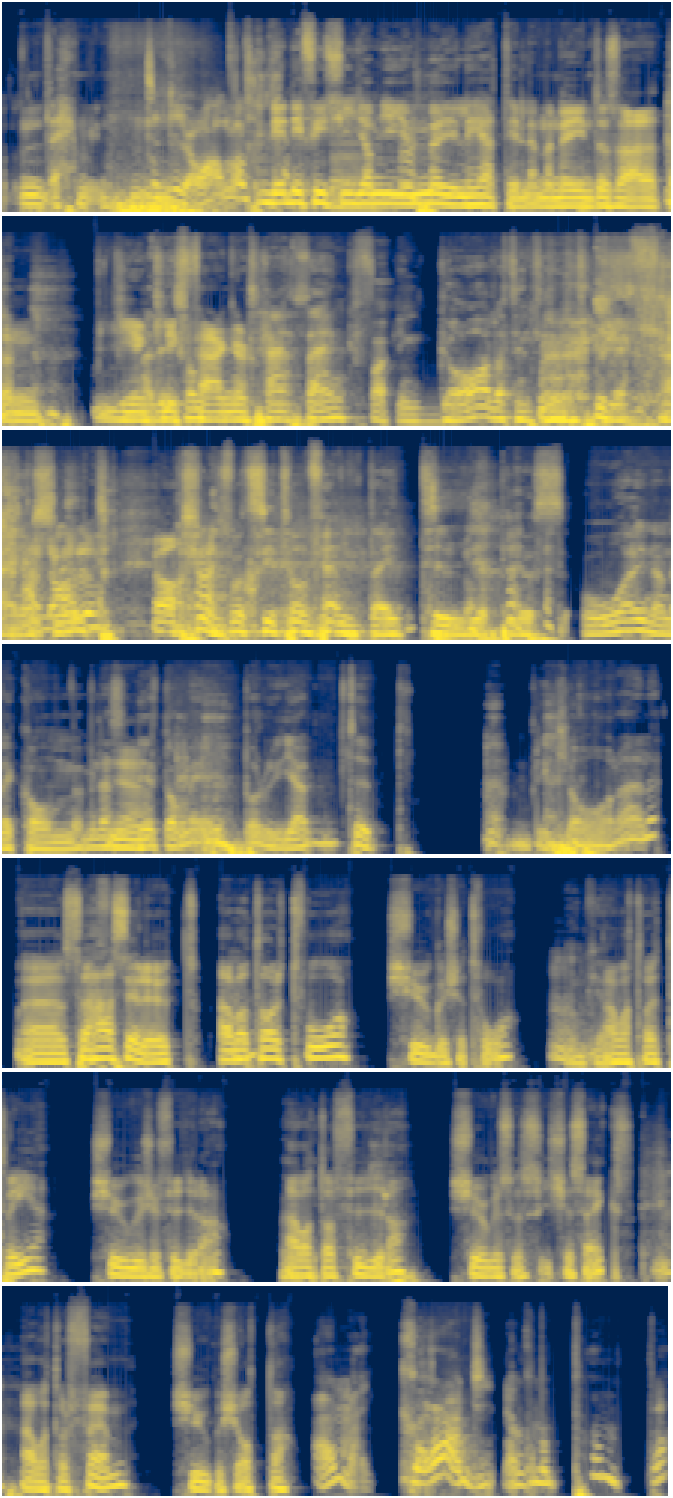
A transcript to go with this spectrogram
Tycker jag. Mm. det, det finns ju, de ger ju möjlighet till det, men det är inte så här att den ger en cliffhanger. Ta- Thank fucking God att inte det är ett cliffhanger Ja, det- slut. Ja. Jag har fått sitta och vänta i 10 plus år innan det kommer. Men alltså, Ja. det, de är, börjar typ bli klara eller? Eh, Så här ser det ut. Avatar 2 2022. Mm. Okej. Avatar 3 2024. Okej. Avatar 4 2026. Mm. Avatar 5 2028. Oh my god, de kommer pumpa.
